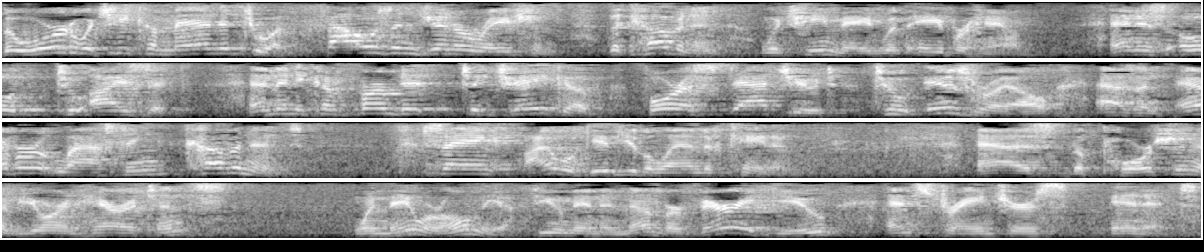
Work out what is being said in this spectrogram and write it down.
The word which he commanded to a thousand generations, the covenant which he made with Abraham, and his oath to Isaac. And then he confirmed it to Jacob for a statute, to Israel as an everlasting covenant, saying, I will give you the land of Canaan as the portion of your inheritance when they were only a few men in number, very few, and strangers in it.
